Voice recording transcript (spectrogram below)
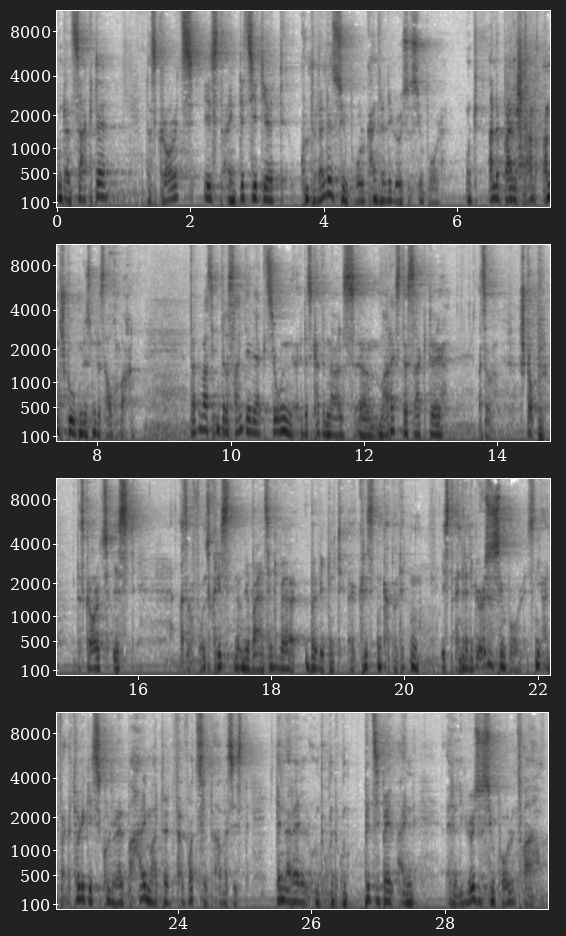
und dann sagte, das Kreuz ist ein dezidiert kulturelles Symbol, kein religiöses Symbol. Und alle bayerischen Amtsstuben müssen das auch machen. Dann war es interessant, die Reaktion des Kardinals äh, Marx, der sagte, also stopp, das Kreuz ist, also für uns Christen, und wir Bayern sind wir überwiegend äh, Christen, Katholiken, ist ein religiöses Symbol. Es ist nicht einfach, natürlich ist es kulturell beheimatet, verwurzelt, aber es ist generell und, und, und prinzipiell ein religiöses Symbol, und zwar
